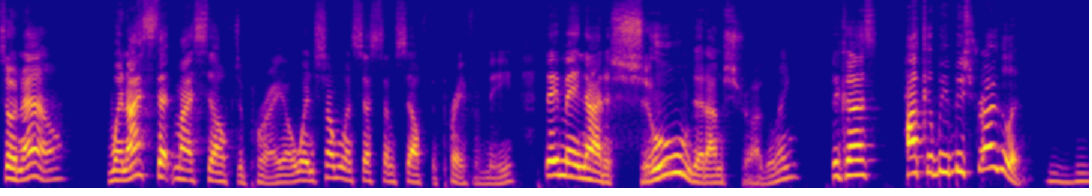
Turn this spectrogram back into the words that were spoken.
So now, when I set myself to pray, or when someone sets themselves to pray for me, they may not assume that I'm struggling because how could we be struggling? Mm-hmm.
